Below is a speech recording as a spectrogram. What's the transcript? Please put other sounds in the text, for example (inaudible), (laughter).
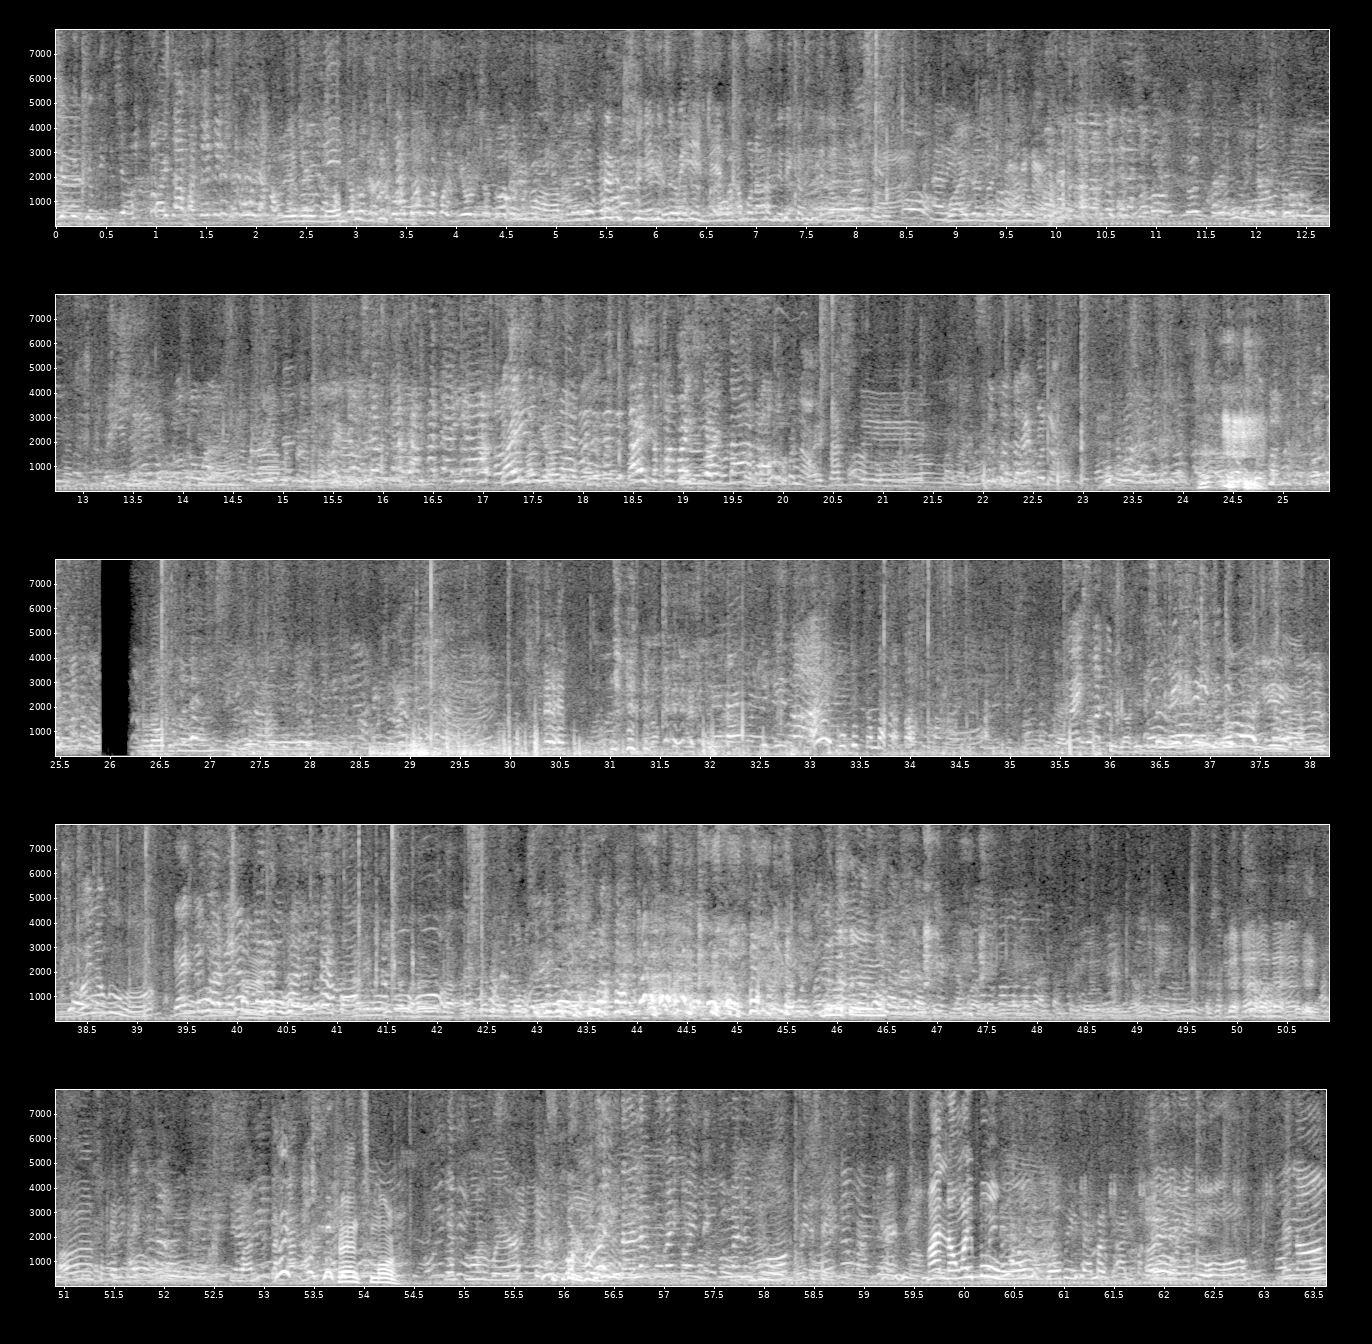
Video-video-video. O, isa pa, pipicture ko na. Reroll daw. Mapapag-yol sa to. Hindi, sumiin. Ewan Boy, nabuho. Guys, may wari Friends more. Dala ko kay ko, hindi ko malubog. Manong, may buho. Bobby, mag-add. Ay, may buho. Manong?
